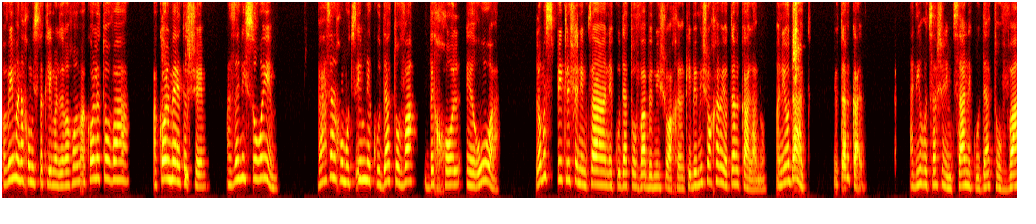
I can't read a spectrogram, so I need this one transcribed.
אבל אם אנחנו מסתכלים על זה ואנחנו אומרים, הכל לטובה, הכל מאת השם, אז אין ייסורים. ואז אנחנו מוצאים נקודה טובה בכל אירוע. לא מספיק לי שנמצא נקודה טובה במישהו אחר, כי במישהו אחר יותר קל לנו. אני יודעת, יותר קל. אני רוצה שנמצא נקודה טובה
